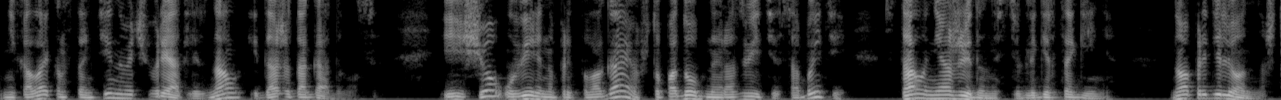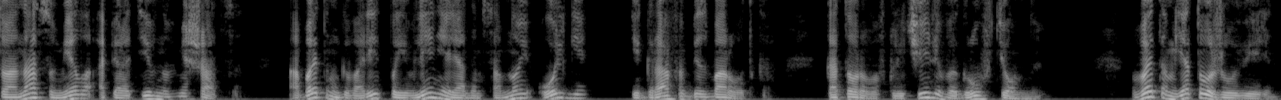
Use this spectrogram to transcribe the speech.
Николай Константинович вряд ли знал и даже догадывался. И еще уверенно предполагаю, что подобное развитие событий стало неожиданностью для герцогини. Но определенно, что она сумела оперативно вмешаться. Об этом говорит появление рядом со мной Ольги и графа Безбородка, которого включили в игру в темную. В этом я тоже уверен.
